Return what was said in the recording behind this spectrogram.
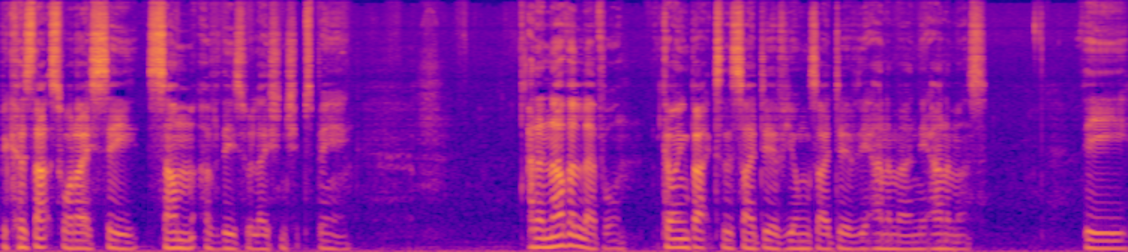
Because that's what I see some of these relationships being. At another level, going back to this idea of Jung's idea of the anima and the animus, the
